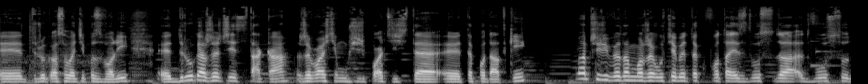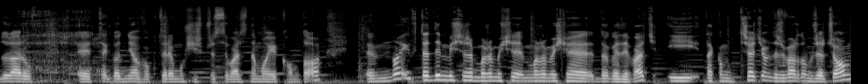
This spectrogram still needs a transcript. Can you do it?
y, druga osoba ci pozwoli. Y, druga rzecz jest taka, że właśnie musisz płacić te, y, te podatki. No, czyli wiadomo, że u ciebie to kwota jest 200, dola- 200 dolarów y, tygodniowo, które musisz przesyłać na moje konto. No i wtedy myślę, że możemy się, możemy się dogadywać. I taką trzecią też ważną rzeczą,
